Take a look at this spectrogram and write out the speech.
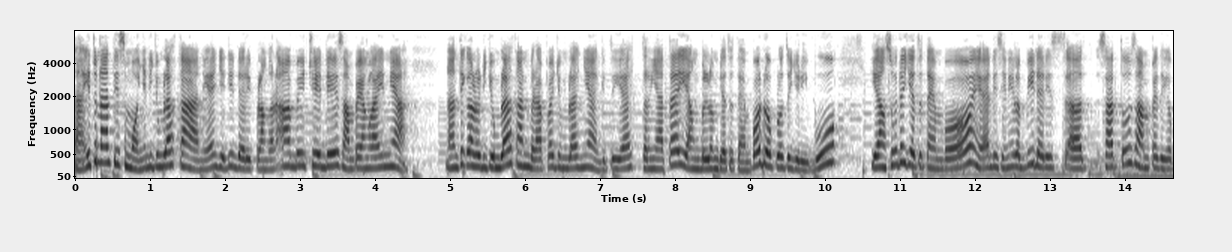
Nah, itu nanti semuanya dijumlahkan ya. Jadi dari pelanggan A, B, C, D sampai yang lainnya. Nanti kalau dijumlahkan berapa jumlahnya gitu ya. Ternyata yang belum jatuh tempo 27.000, yang sudah jatuh tempo ya di sini lebih dari uh, eh, 1 sampai 30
